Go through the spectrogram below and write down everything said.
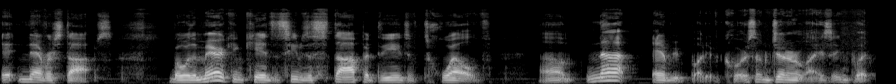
it never stops. But with American kids, it seems to stop at the age of 12. Um, not everybody, of course, I'm generalizing, but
